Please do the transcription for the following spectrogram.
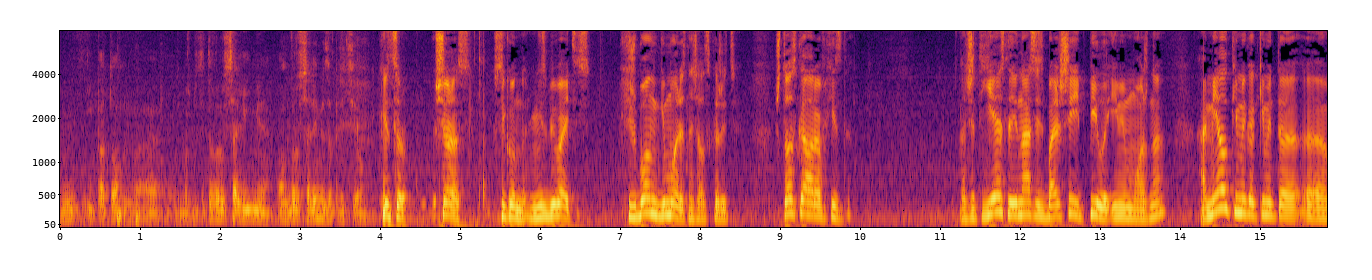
И потом, э, может быть, это в Иерусалиме. Он в Иерусалиме запретил. Кицер, еще раз, секунду, не сбивайтесь. Хижбон Геморе сначала скажите. Что сказал Равхизда? Значит, если у нас есть большие пилы, ими можно, а мелкими какими-то э,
